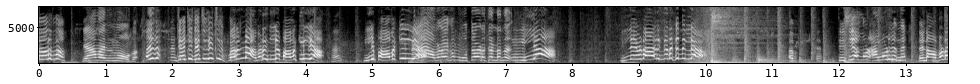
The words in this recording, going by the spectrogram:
തീർന്നു. ഞാൻ വരുന്നു നോക്കാം. ചേച്ചി ചേച്ചി അങ്ങോട്ട് അവിടെ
